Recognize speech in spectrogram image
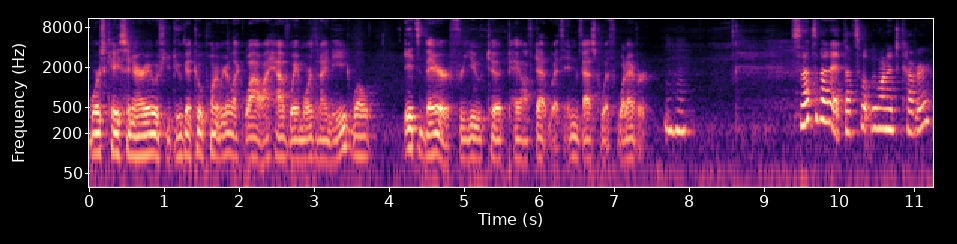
Worst case scenario, if you do get to a point where you're like, wow, I have way more than I need, well, it's there for you to pay off debt with, invest with, whatever. Mm-hmm. So that's about it. That's what we wanted to cover.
